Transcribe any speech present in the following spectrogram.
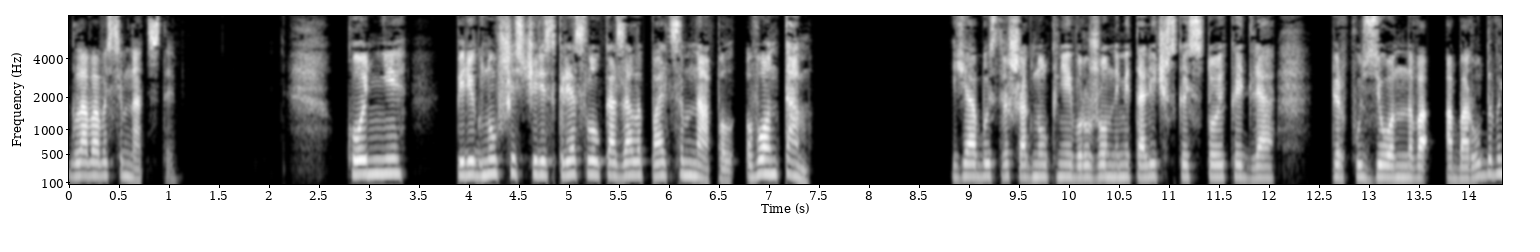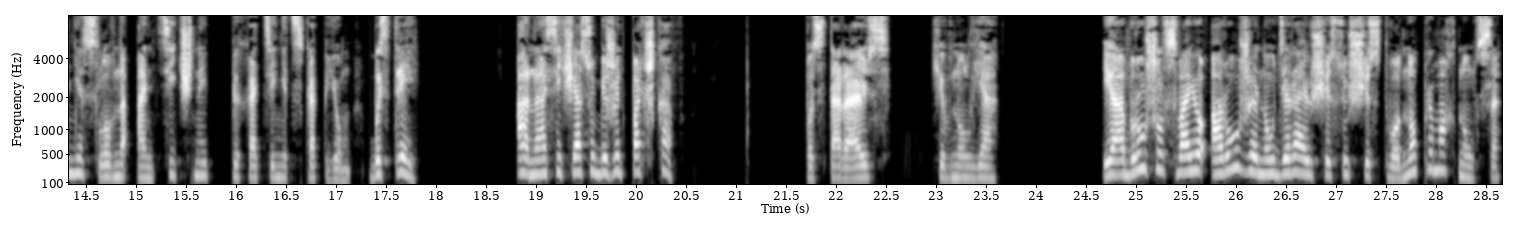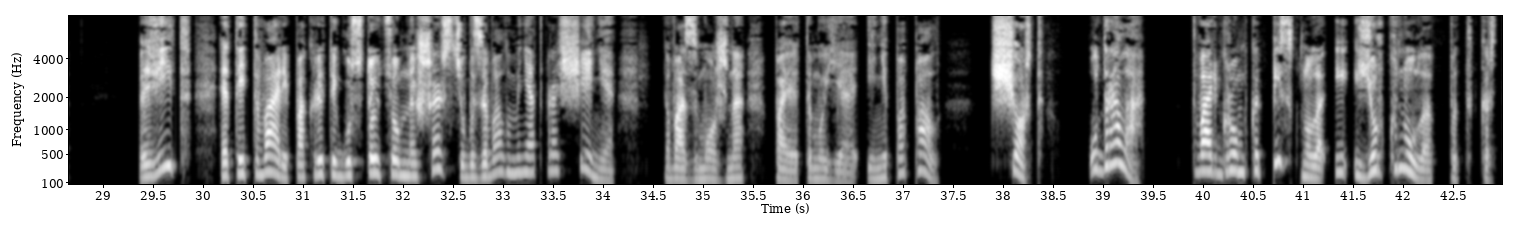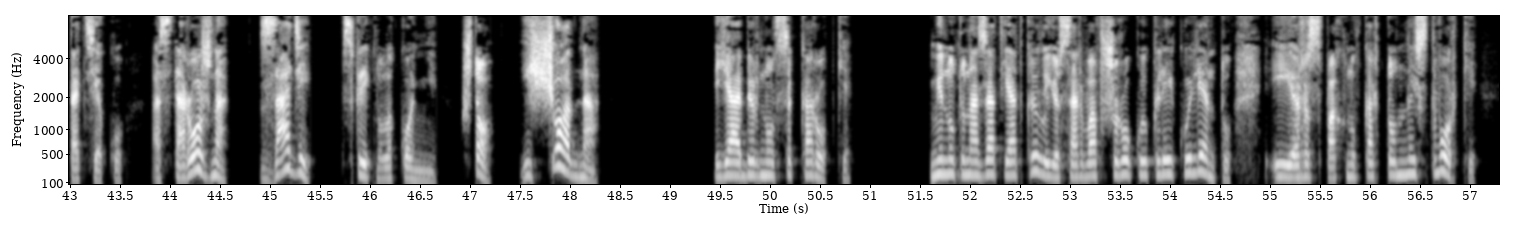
Глава 18. Конни, перегнувшись через кресло, указала пальцем на пол. «Вон там!» Я быстро шагнул к ней, вооруженный металлической стойкой для перфузионного оборудования, словно античный пехотинец с копьем. «Быстрей! Она сейчас убежит под шкаф!» «Постараюсь», — кивнул я. И обрушил свое оружие на удирающее существо, но промахнулся. Вид этой твари, покрытой густой темной шерстью, вызывал у меня отвращение. Возможно, поэтому я и не попал. Черт! Удрала! Тварь громко пискнула и юркнула под картотеку. «Осторожно! Сзади!» — вскрикнула Конни. «Что? Еще одна!» Я обернулся к коробке. Минуту назад я открыл ее, сорвав широкую клейкую ленту и распахнув картонные створки —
